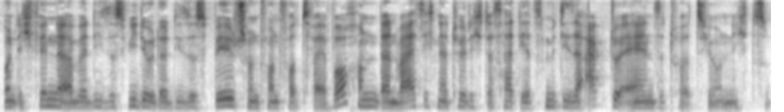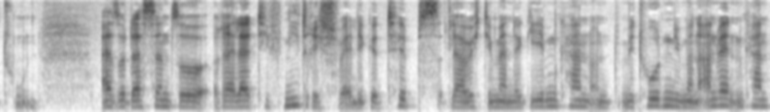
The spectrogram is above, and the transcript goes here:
und ich finde aber dieses Video oder dieses Bild schon von vor zwei Wochen, dann weiß ich natürlich, das hat jetzt mit dieser aktuellen Situation nichts zu tun. Also das sind so relativ niedrigschwellige Tipps, glaube ich, die man da geben kann und Methoden, die man anwenden kann.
